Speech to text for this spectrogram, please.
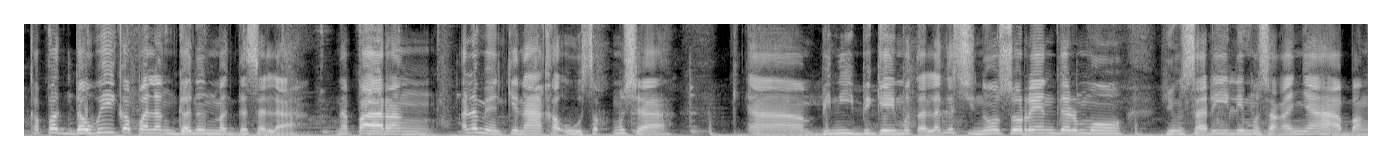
kapag the way ka palang ganun magdasal ah, na parang alam mo yun, kinakausap mo siya, uh, binibigay mo talaga, sino-surrender mo yung sarili mo sa kanya habang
